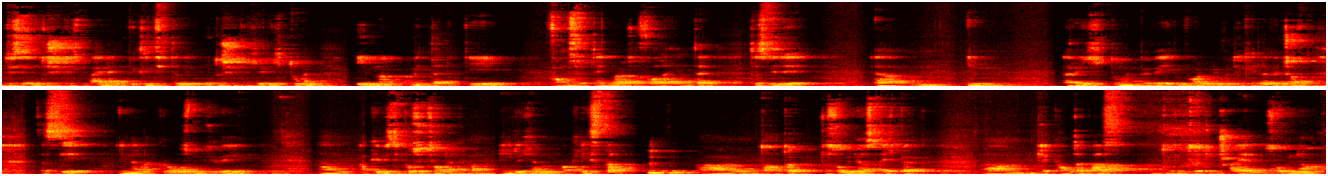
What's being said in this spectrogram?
Und diese unterschiedlichen Weine entwickeln sich dann in unterschiedliche Richtungen, immer mit der Idee vom September, also vor der Ernte, dass wir die ähm, in Richtungen bewegen wollen über die Kellerwirtschaft, dass sie in einer großen Cuvée ähm, eine gewisse Position einnehmen. Ähnlich am Orchester. Mhm. Äh, da hat halt der Sauvignon aus Eichberg ähm, den Kontrabass und da gibt es halt den Schreien Sauvignon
